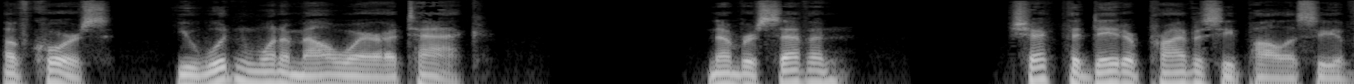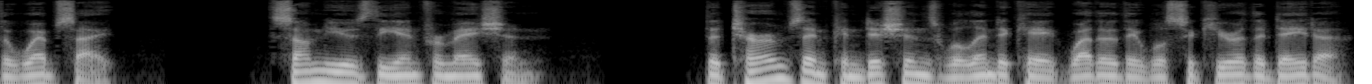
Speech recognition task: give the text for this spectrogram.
Of course, you wouldn't want a malware attack. Number 7. Check the data privacy policy of the website. Some use the information. The terms and conditions will indicate whether they will secure the data.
